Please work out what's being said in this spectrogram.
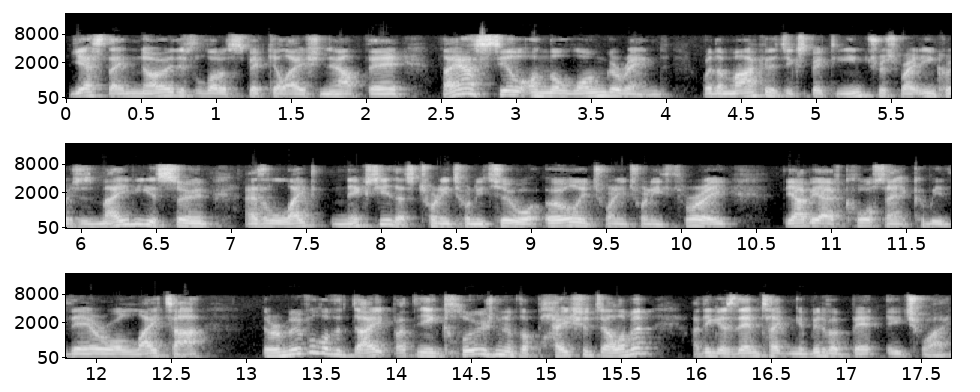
yes, they know there's a lot of speculation out there. They are still on the longer end where the market is expecting interest rate increases maybe as soon as late next year, that's 2022 or early 2023. The RBA, of course, saying it could be there or later. The removal of the date, but the inclusion of the patient element, I think, is them taking a bit of a bet each way.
